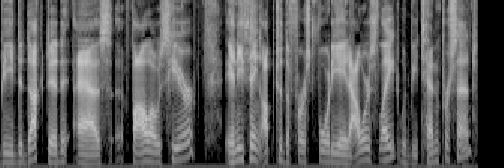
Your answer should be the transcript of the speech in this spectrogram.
be deducted as follows here. Anything up to the first 48 hours late would be 10%.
